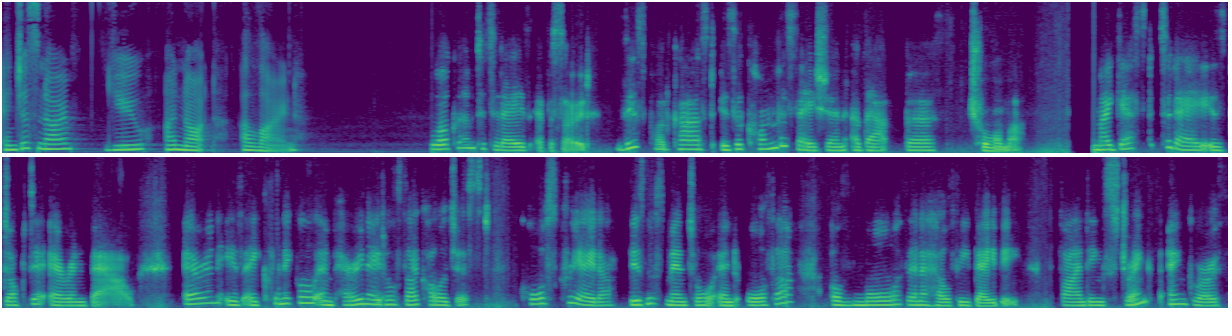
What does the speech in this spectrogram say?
and just know you are not alone. Welcome to today's episode. This podcast is a conversation about birth trauma. My guest today is Dr. Erin Bowe. Erin is a clinical and perinatal psychologist, course creator, business mentor, and author of More Than a Healthy Baby Finding Strength and Growth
